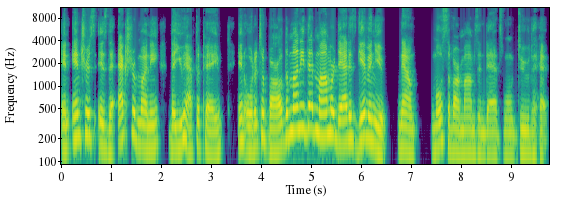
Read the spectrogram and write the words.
and interest is the extra money that you have to pay in order to borrow the money that mom or dad is giving you. Now, most of our moms and dads won't do that.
